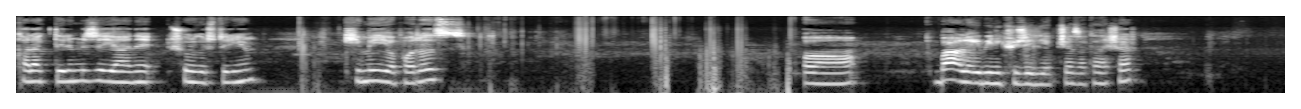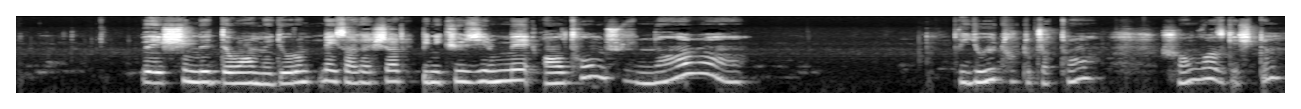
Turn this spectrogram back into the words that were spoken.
karakterimizi yani şöyle göstereyim. Kimi yaparız? Aa, Barley 1250 yapacağız arkadaşlar ve şimdi devam ediyorum. Neyse arkadaşlar 1226 olmuşuz. Ne ara? Videoyu durduracaktım ama şu an vazgeçtim.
